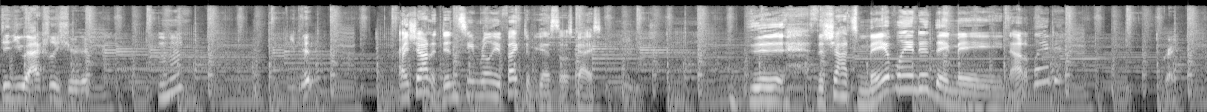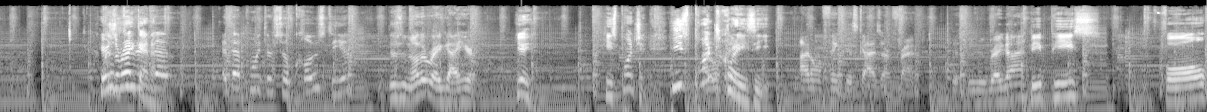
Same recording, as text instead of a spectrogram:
Did you actually shoot it? Mm-hmm. You did? I shot it. Didn't seem really effective against those guys. The the shots may have landed, they may not have landed. Great. Here's a red guy Dude, now. at that, at that point, they're so close to you. There's another red guy here. Yeah. He's punching. He's punch Okay. crazy. I don't think this guy's our friend. This new red guy. Be peaceful.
